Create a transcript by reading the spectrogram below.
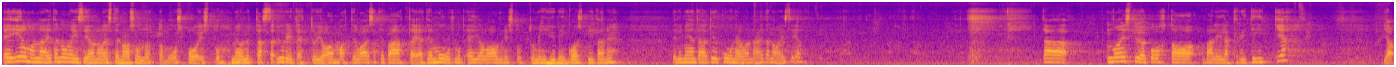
Ei ilman näitä naisia naisten asunnottomuus poistu. Me on nyt tässä yritetty jo ammattilaiset ja päättäjät ja muut, mutta ei olla onnistuttu niin hyvin kuin olisi pitänyt. Eli meidän täytyy kuunnella näitä naisia. Tämä naistyö kohtaa välillä kritiikkiä. Ja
